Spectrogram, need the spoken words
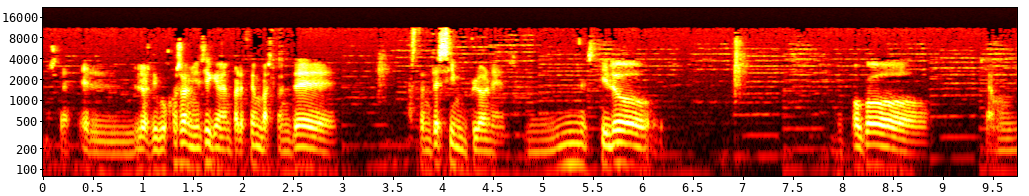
No sé, el- los dibujos a mí sí que me parecen bastante. bastante simplones. Un estilo. un poco. o sea, un-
